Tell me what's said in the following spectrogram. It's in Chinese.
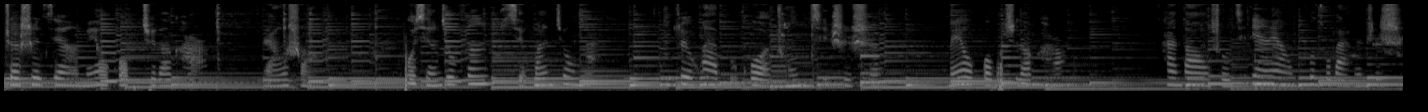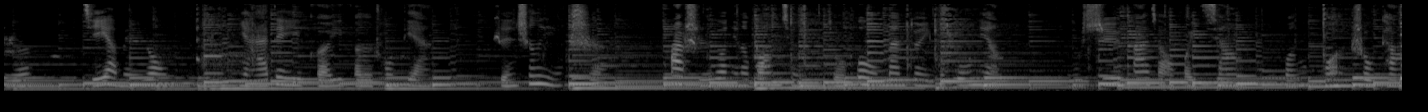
这世界没有过不去的坎儿凉爽。不行就分喜欢就买最坏不过重启试试没有过不去的坎儿。看到手机电量不足百分之十急也没用你还得一格一格的充电。人生也是二十多年的光景足够慢炖一个姑娘无需发酵茴香文火收汤。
